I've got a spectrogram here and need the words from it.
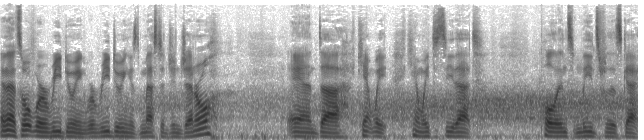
and that's what we're redoing. We're redoing his message in general, and uh, can't wait, can't wait to see that pull in some leads for this guy.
